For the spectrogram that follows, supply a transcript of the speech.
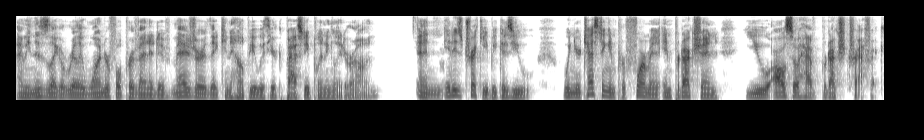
I mean, this is like a really wonderful preventative measure that can help you with your capacity planning later on. And it is tricky because you, when you're testing in performance in production, you also have production traffic.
